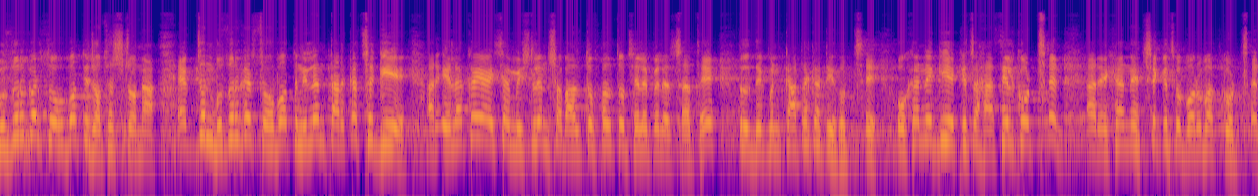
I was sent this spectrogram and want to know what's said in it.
বুজুর্গের সোহবতই যথেষ্ট না, একজন বুজুর্গের সোহবত নিলেন তার কাছে গিয়ে, আর এলাকায় এসে মিশলেন সব আলতু ফালতু ছেলেপেলের সাথে। তাহলে দেখবেন কাটাকাটি হচ্ছে। ওখানে গিয়ে কিছু হাসিল করছেন, আর এখানে এসে কিছু বরবাদ করছেন।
